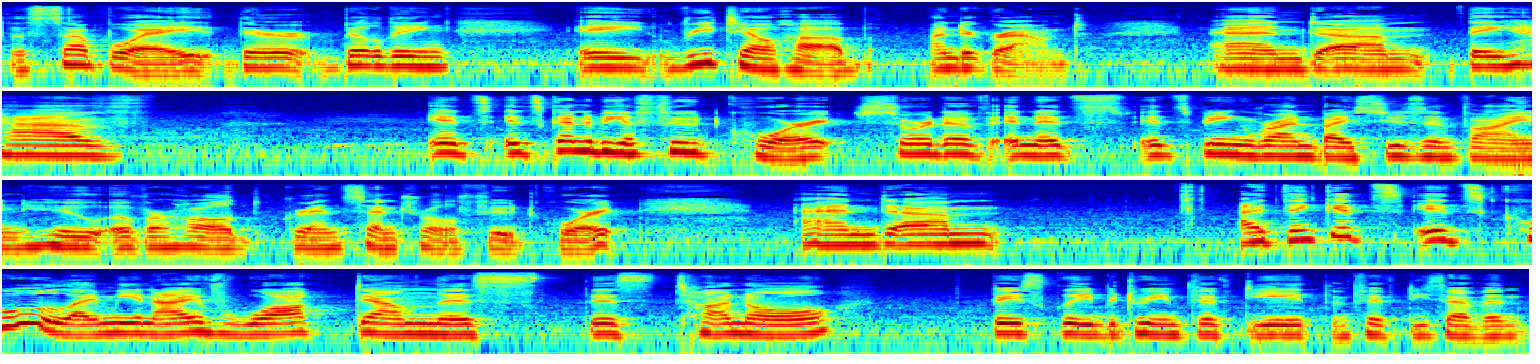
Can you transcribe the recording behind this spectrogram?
the subway, they're building a retail hub underground, and um, they have it's it's going to be a food court, sort of, and it's it's being run by Susan Fine, who overhauled Grand Central Food Court, and um, I think it's it's cool. I mean, I've walked down this this tunnel, basically between 58th and 57th,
